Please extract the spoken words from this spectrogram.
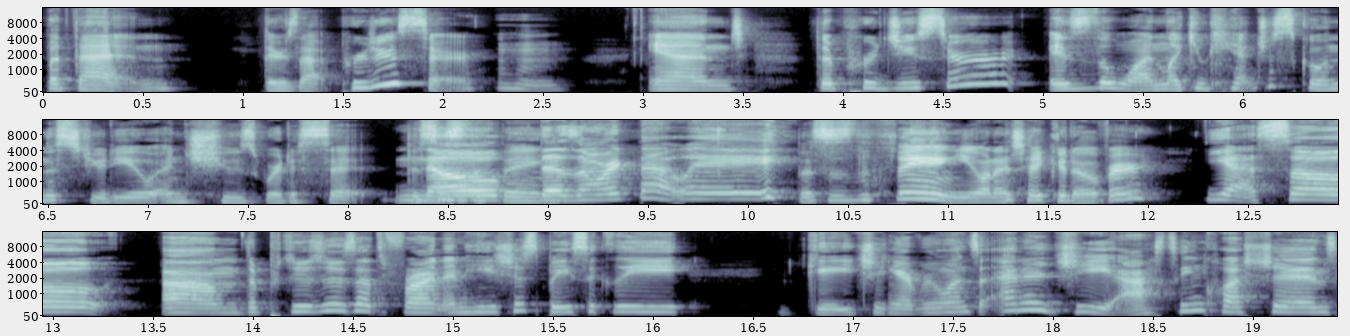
But then there's that producer. hmm And the producer is the one, like, you can't just go in the studio and choose where to sit. This no, is the thing. doesn't work that way. This is the thing. You want to take it over? Yeah, so um the producer is at the front and he's just basically gauging everyone's energy, asking questions,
